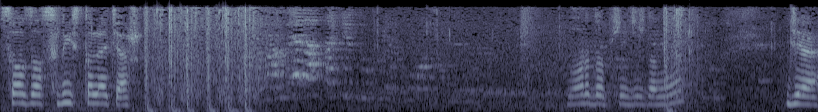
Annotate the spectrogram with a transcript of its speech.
Co za sristoleciarz. Mordo, przyjdziesz do mnie? Gdzie?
